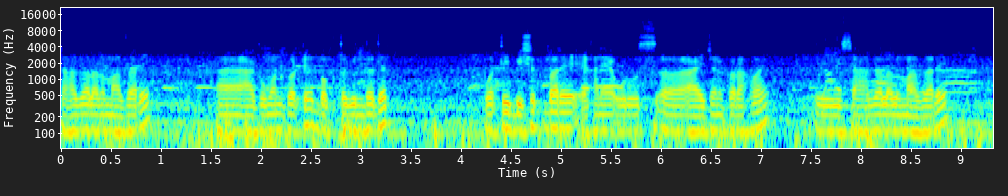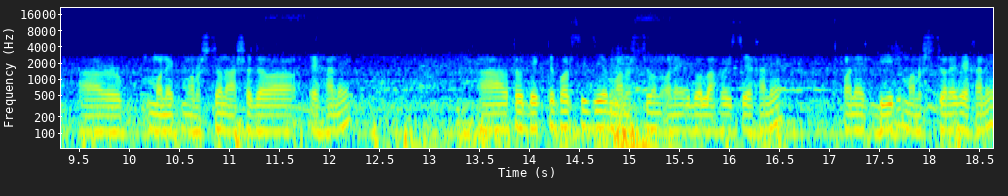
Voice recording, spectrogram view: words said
শাহজালাল মাজারে আগমন ঘটে ভক্তবৃন্দদের। প্রতি বৃহস্পতিবারে এখানে উরুস আয়োজন করা হয়। এই শাহজালাল মাজারে আর অনেক মানুষজন আসা যাওয়া এখানে। আর তো দেখতে পারছি যে মানুষজন অনেক দলা হয়েছে এখানে, অনেক ভিড় মানুষজনের এখানে।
